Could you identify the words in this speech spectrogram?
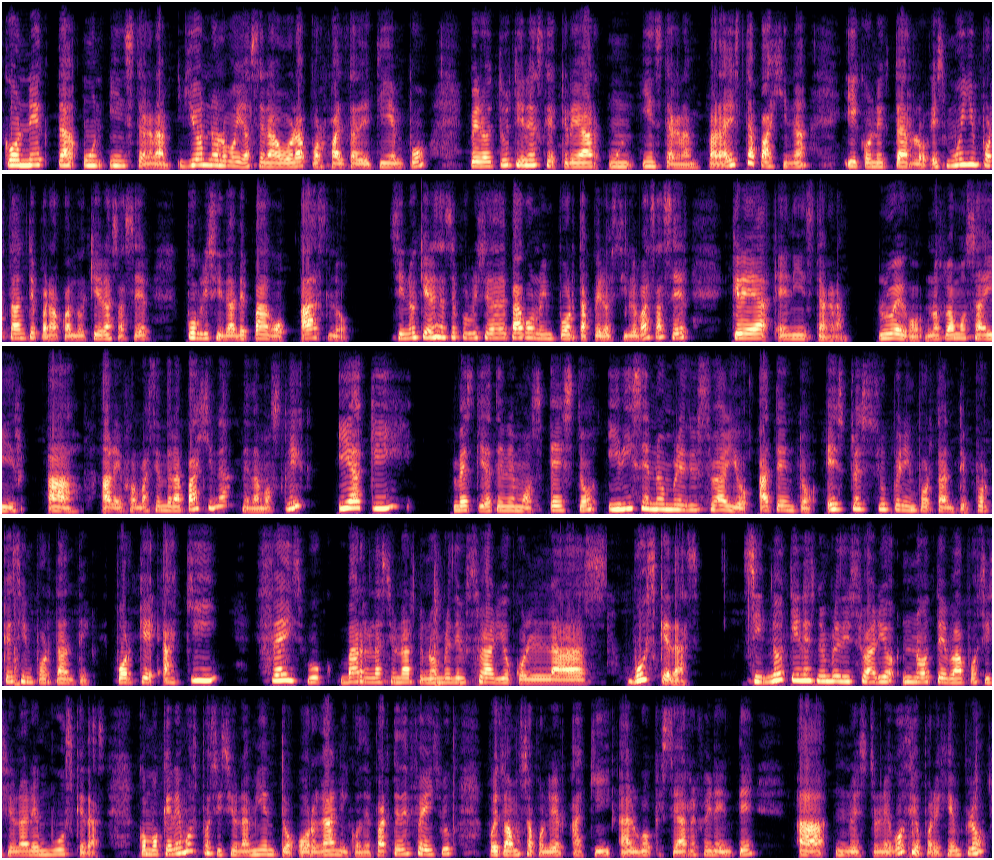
conecta un Instagram. Yo no lo voy a hacer ahora por falta de tiempo, pero tú tienes que crear un Instagram para esta página y conectarlo. Es muy importante para cuando quieras hacer publicidad de pago. Hazlo si no quieres hacer publicidad de pago, no importa, pero si lo vas a hacer, crea en Instagram. Luego nos vamos a ir a, la información de la página, le damos clic y aquí ves que ya tenemos esto y dice nombre de usuario. Atento, esto es súper importante. ¿Por qué es importante? Porque aquí Facebook va a relacionar tu nombre de usuario con las búsquedas. Si no tienes nombre de usuario, no te va a posicionar en búsquedas. Como queremos posicionamiento orgánico de parte de Facebook, pues vamos a poner aquí algo que sea referente a nuestro negocio. Por ejemplo,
